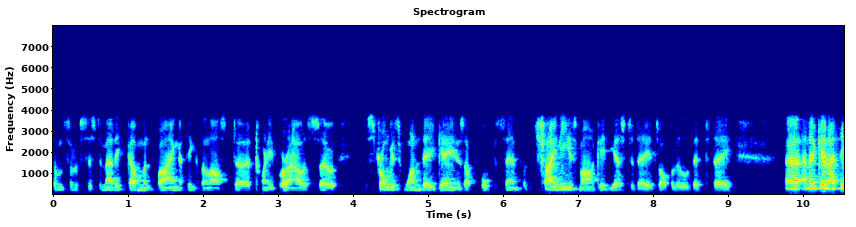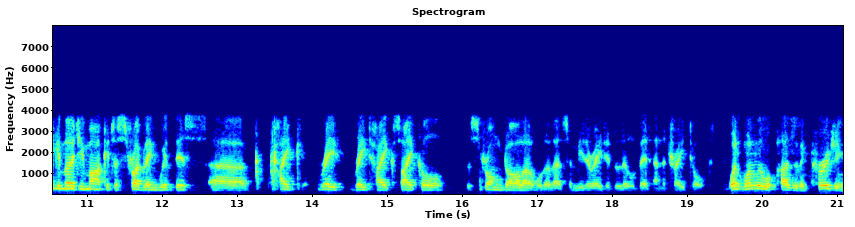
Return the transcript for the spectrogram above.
some sort of systematic government buying, I think, in the last uh, 24 hours. So the strongest one-day gain is up 4%. For the Chinese market yesterday, it's off a little bit today. And again, I think emerging markets are struggling with this rate hike cycle, the strong dollar, although that's ameliorated a little bit, and the trade talks. One little positive encouraging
